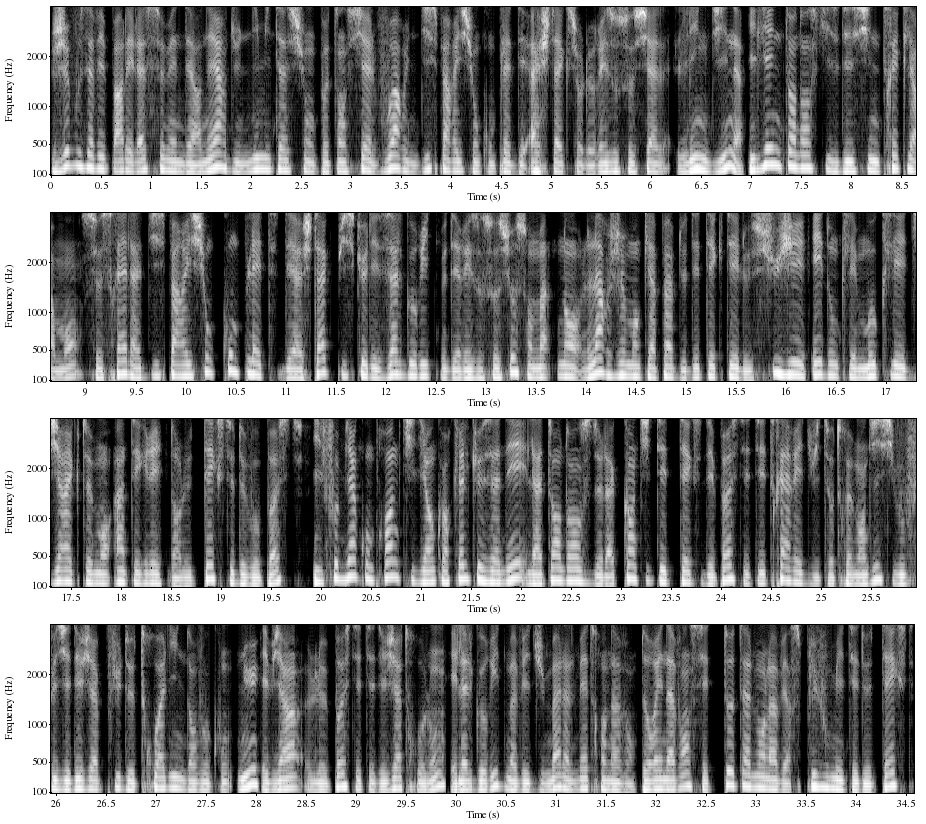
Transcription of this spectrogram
Je vous avais parlé la semaine dernière d'une limitation potentielle, voire une disparition complète des hashtags sur le réseau social LinkedIn. Il y a une tendance qui se dessine très clairement, ce serait la disparition complète des hashtags puisque les algorithmes des réseaux sociaux sont maintenant largement capables de détecter le sujet et donc les mots-clés directement intégrés dans le texte de vos posts. Il faut bien comprendre qu'il y a encore quelques années, la tendance de la quantité de texte des posts était très réduite. Autrement dit, si vous faisiez déjà plus de trois lignes dans vos contenus, eh bien, le post était déjà trop long et l'algorithme avait du mal à le mettre en avant. Dorénavant, c'est totalement l'inverse. Plus vous mettez de texte,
